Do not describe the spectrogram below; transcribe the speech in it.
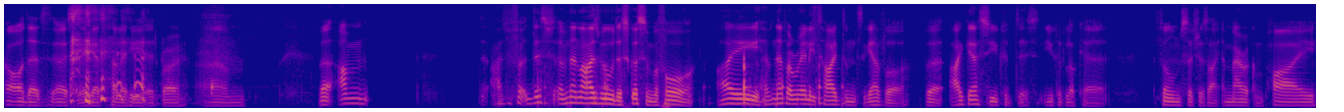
Oh, there's uh, it gets hella heated, bro. Um, but I'm I, this, and then like, as we were discussing before, I have never really tied them together. But I guess you could dis- you could look at films such as like American Pie,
